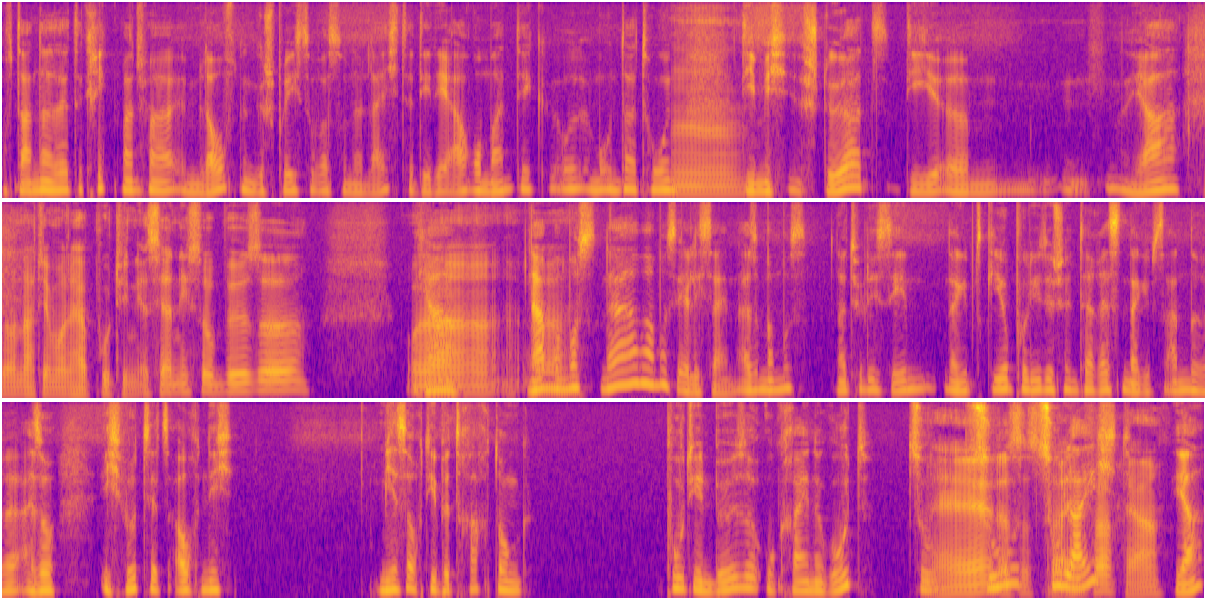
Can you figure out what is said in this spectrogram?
Auf der anderen Seite kriegt manchmal im laufenden Gespräch sowas so eine leichte DDR-Romantik im Unterton, mhm. die mich stört, die ähm, ja. So nach dem Motto, Herr Putin ist ja nicht so böse. Oder, ja, na, man muss, na, man muss ehrlich sein. Also man muss natürlich sehen, da gibt es geopolitische Interessen, da gibt es andere. Also ich würde es jetzt auch nicht, mir ist auch die Betrachtung Putin böse, Ukraine gut, zu, nee, zu, zu leicht. Einfach, ja. ja,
